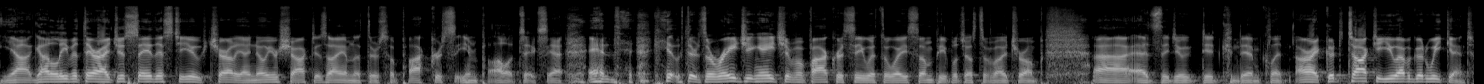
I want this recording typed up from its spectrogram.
Yeah, I got to leave it there. I just say this to you, Charlie. I know you're shocked as I am that there's hypocrisy in politics. Yeah, and there's a raging age of hypocrisy with the way some people justify Trump, uh, as they do did condemn Clinton. All right, good to talk to you. You Have a good weekend.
